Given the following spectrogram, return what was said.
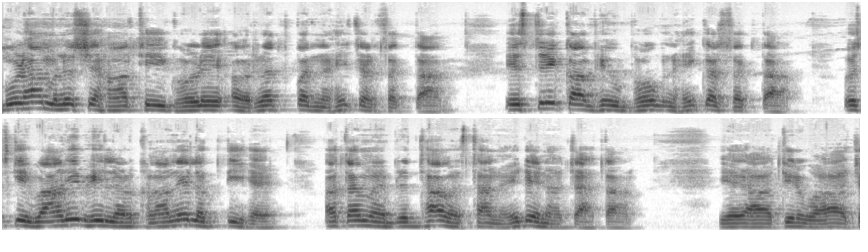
बूढ़ा मनुष्य हाथी, घोड़े और रथ पर नहीं चढ़ सकता। स्त्री का भी उपभोग नहीं कर सकता। उसकी वाणी भी लड़खड़ाने लगती है, अतः मैं वृद्धावस्था नहीं देना चाहता। यतिर्वाच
